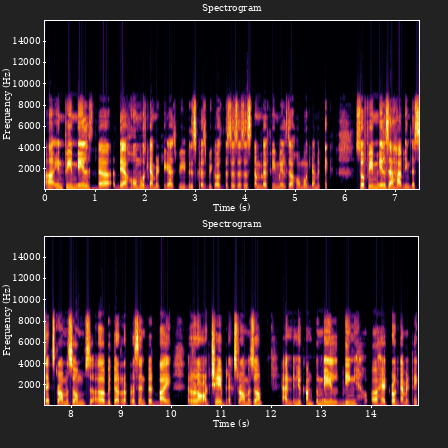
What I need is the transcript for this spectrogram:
uh, in females the, they are homogametic as we discussed because this is a system where females are homogametic. So females are having the sex chromosomes uh, which are represented by rod-shaped X chromosome, and when you come to male being uh, heterogametic,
